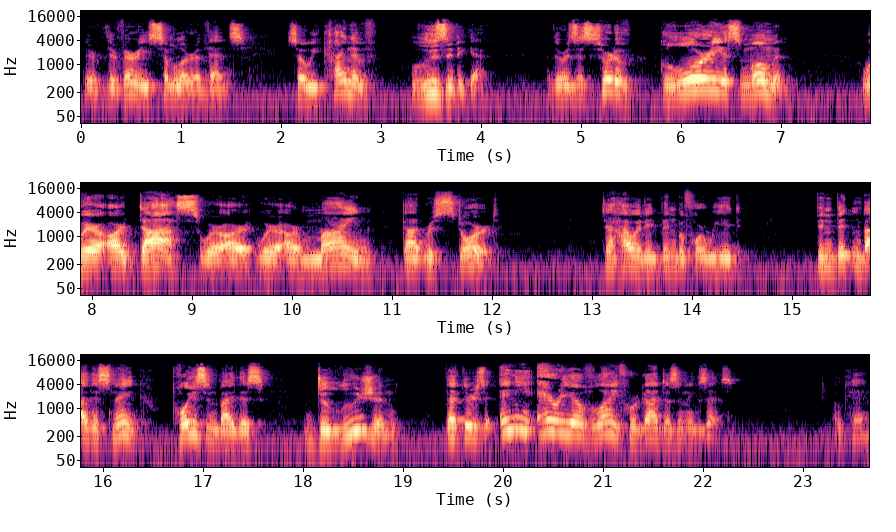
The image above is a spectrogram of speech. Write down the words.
They're, they're very similar events. So we kind of lose it again. There was this sort of glorious moment where our das, where our, where our mind got restored to how it had been before we had been bitten by the snake, poisoned by this delusion that there's any area of life where God doesn't exist. Okay?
